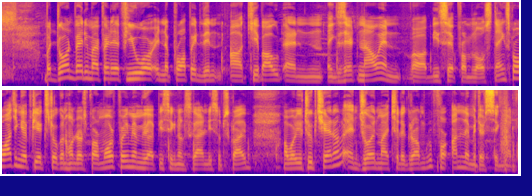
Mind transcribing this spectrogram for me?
but don't worry my friend if you are in the profit then uh, keep out and exit now and uh, be safe from loss. Thanks for watching ftx token holders for more premium VIP signals kindly subscribe our youtube channel and join my telegram group for unlimited signal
